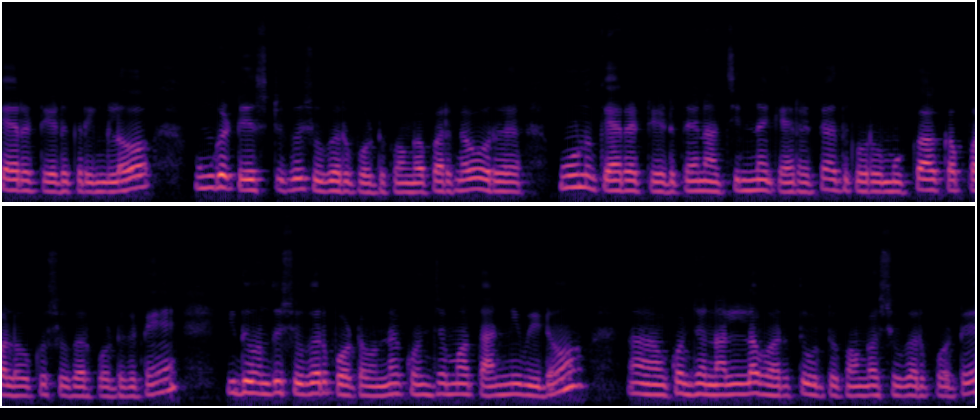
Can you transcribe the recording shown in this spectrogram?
கேரட் எடுக்கிறீங்களோ உங்கள் டேஸ்ட்டுக்கு சுகர் போட்டுக்கோங்க. பாருங்கள் ஒரு மூணு கேரட் எடுத்தேன். நான் சின்ன கேரட்டு அதுக்கு ஒரு முக்கால் கப் அளவுக்கு சுகர் போட்டுக்கிட்டேன். இது வந்து சுகர் போட்ட உடனே கொஞ்சமாக தண்ணி விடும். கொஞ்சம் நல்லா வறுத்து விட்டுக்கோங்க சுகர் போட்டு.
